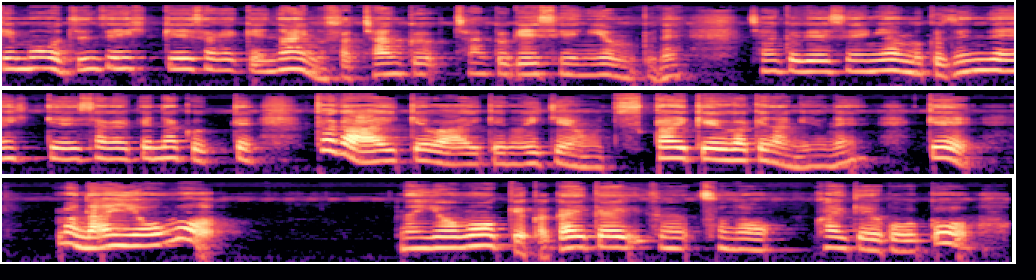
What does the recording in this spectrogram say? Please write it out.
でも全然否定されてないのさちゃんとちゃんと冷静に読むとね。ちゃんと冷静に読むと全然否定されてなくってただ相手は相手の意見を使い切るだけなんだよね。でまあ内容も内容もっていうか外界そその書いてることと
